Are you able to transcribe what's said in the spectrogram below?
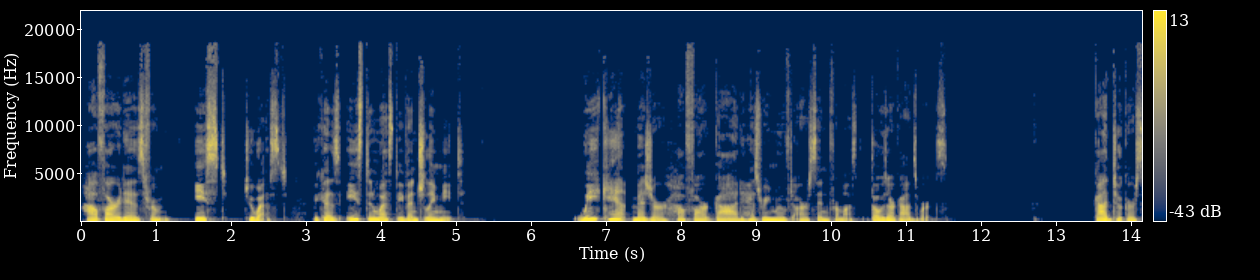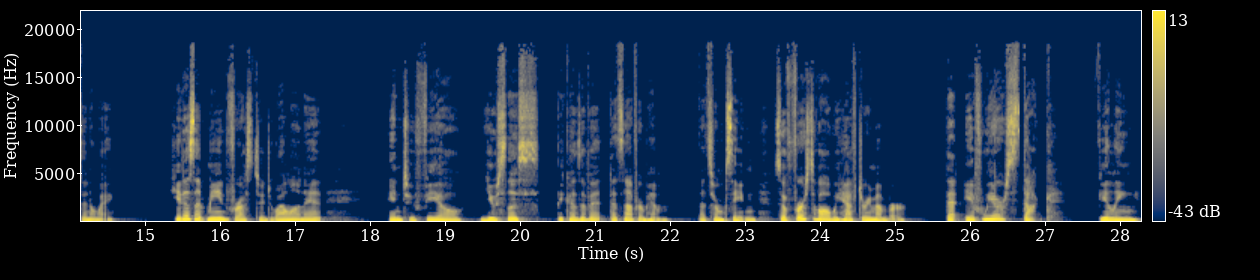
how far it is from east to west because east and west eventually meet. We can't measure how far God has removed our sin from us. Those are God's words. God took our sin away. He doesn't mean for us to dwell on it and to feel useless because of it. That's not from him. That's from Satan. So, first of all, we have to remember that if we are stuck feeling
